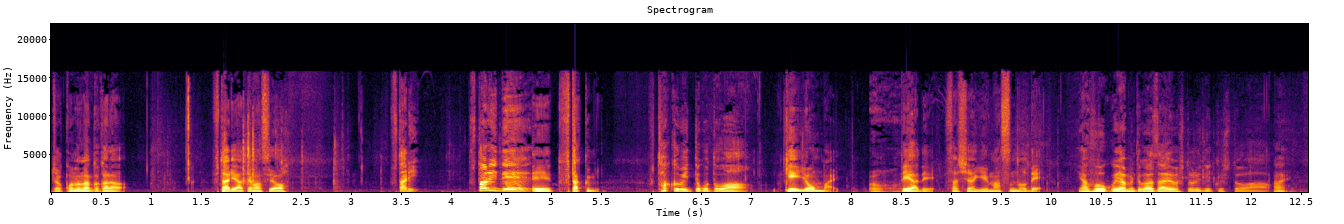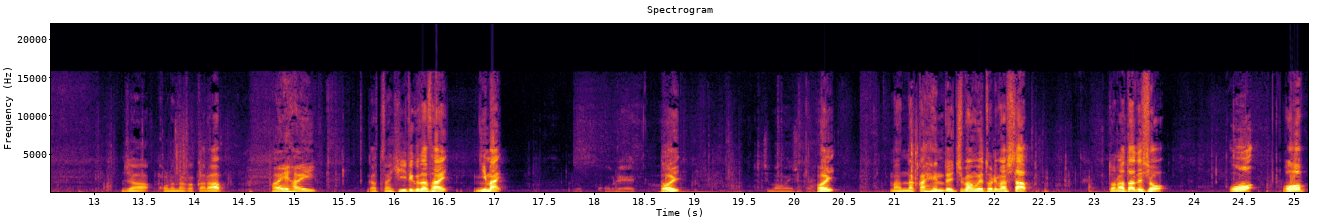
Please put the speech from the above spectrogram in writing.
じゃあ、この中から、二人当てますよ。二人。二人で、えっと、二組。二組ってことは、計4枚。うん。ペアで差し上げますので。ヤフオクやめてくださいよ、一人で行く人は。はい。じゃあ、この中から、はいはい。ガッツさん引いてください。2枚。これ、はい。一番上にしようはい。真ん中辺と一番上取りました。どなたでしょおう？お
